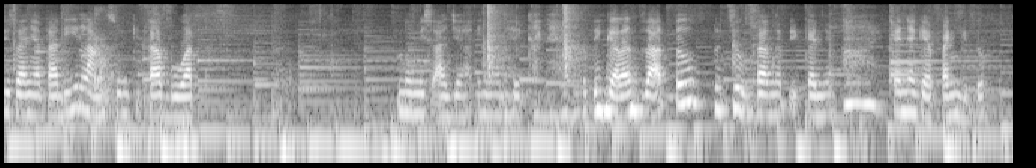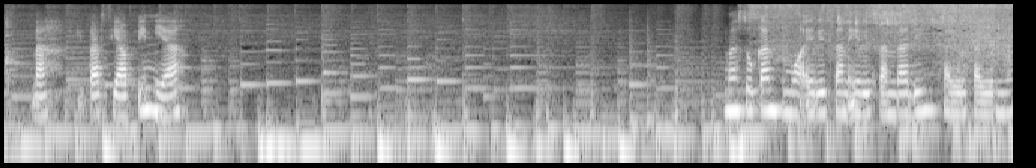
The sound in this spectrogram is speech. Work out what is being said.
sisanya tadi langsung kita buat numis aja. Ini ada ikannya ketinggalan satu. Lucu banget ikannya. Kayaknya gepeng gitu. Nah kita siapin ya masukkan semua irisan-irisan tadi sayur-sayurnya.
